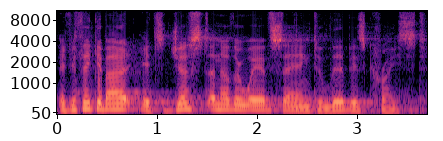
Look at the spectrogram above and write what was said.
If you think about it, it's just another way of saying to live is Christ.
